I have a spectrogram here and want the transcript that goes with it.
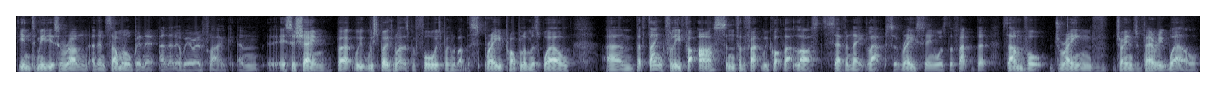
the intermediates are run and then someone will bin it and then it'll be a red flag. And it's a shame, but we, we've spoken about this before. We've spoken about the spray problem as well. Um, but thankfully for us and for the fact we got that last seven, eight laps of racing was the fact that Zandvoort drained, drains very well.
